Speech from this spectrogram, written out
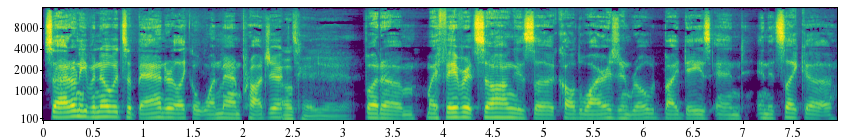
So I don't even know if it's a band or like a one man project. Okay, yeah, yeah. But um, my favorite song is uh, called "Wires and Road" by Days End, and it's like a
